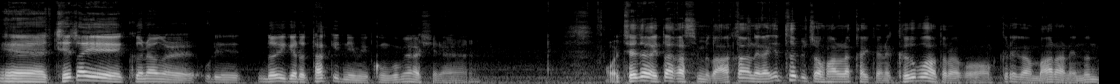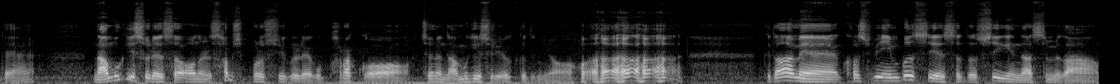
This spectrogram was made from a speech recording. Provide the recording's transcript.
예, 제자의 근황을 우리 너에게로 닫기님이 궁금해하시네. 오늘 제자가 있다 갔습니다. 아까 내가 인터뷰 좀 하려고 하니까 거부하더라고. 그래가 말 안 했는데 나무 기술에서 오늘 30% 수익을 내고 팔았고 저는 나무 기술이 없거든요. 그 다음에 코스피 인버스에서도 수익이 났습니다.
